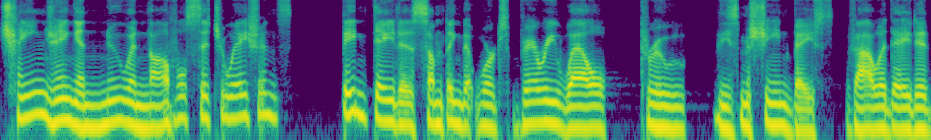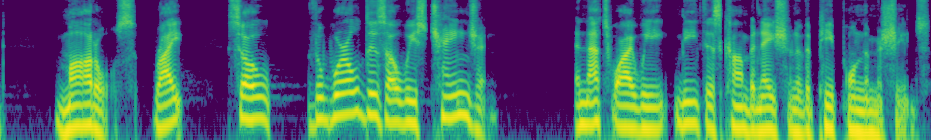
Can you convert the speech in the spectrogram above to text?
changing and new and novel situations. Big data is something that works very well through these machine based validated models, right? So the world is always changing. And that's why we need this combination of the people and the machines.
